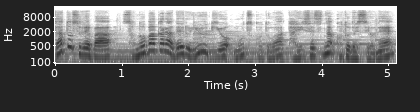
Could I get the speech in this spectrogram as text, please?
だとすればその場から出る勇気を持つことは大切なことですよね。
